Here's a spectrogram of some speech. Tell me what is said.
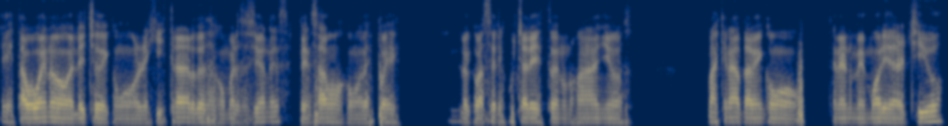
está bueno el hecho de como registrar todas esas conversaciones. Pensamos como después lo que va a ser escuchar esto en unos años. Más que nada también como tener memoria de archivo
